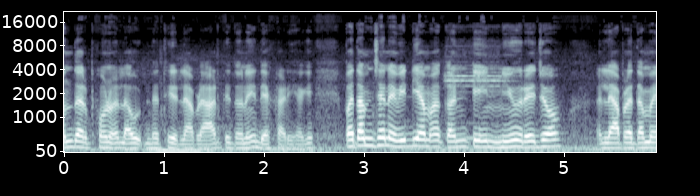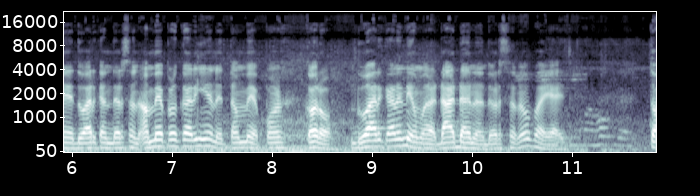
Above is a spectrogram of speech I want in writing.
અંદર ફોન અલાઉડ નથી એટલે આપણે આરતી તો નહીં દેખાડી શકીએ. પણ તમે છે ને વિડીયોમાં કન્ટિન્યુ રહેજો. એટલે આપણે તમે દ્વારકાના દર્શન અમે પણ કરીએ ને તમે પણ કરો. દ્વારકાના નહીં, અમારા દાદાના દર્શનો ભાઈ આજે. તો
